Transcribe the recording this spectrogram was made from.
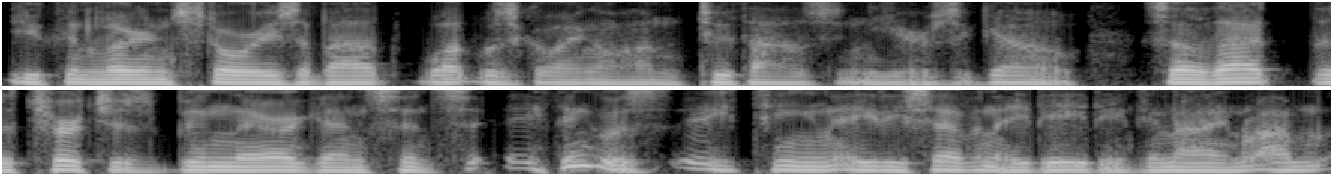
you can learn stories about what was going on 2,000 years ago. So that the church has been there again since I think it was 1887, 88, 89. I'm,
